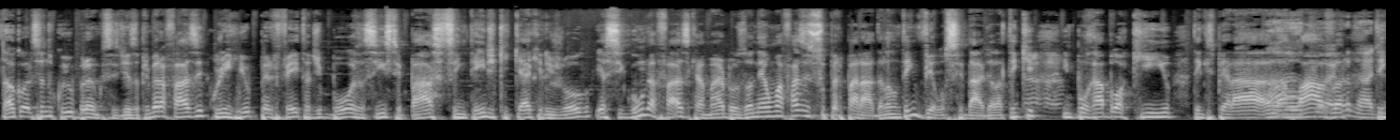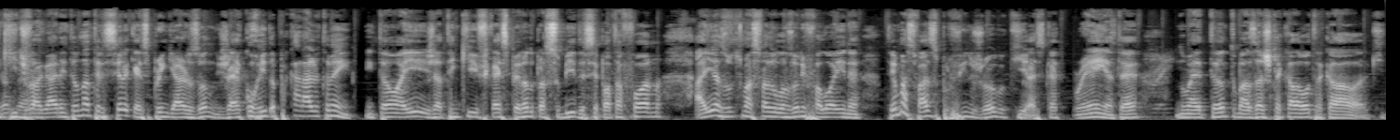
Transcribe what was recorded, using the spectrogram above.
Tava conversando com o Will Branco esses dias. A primeira fase, Green Hill perfeita, de boas, assim, se passa, você entende que quer aquele jogo. E a segunda fase, que é a Marble Zone, é uma fase super parada. Ela não tem velocidade, ela tem que Aham. empurrar bloquinho, tem que esperar a Ah, lava, é verdade, tem é que ir verdade. devagar. Então na terceira, que é a Spring Air Zone, já é corrida pra caralho também. Então aí já tem que ficar esperando pra subir, descer plataforma. Aí as últimas fases, o Lanzoni falou aí, né? Tem umas fases pro fim do jogo, que a Sky Rain até não é tanto, mas acho que aquela outra, aquela. Que,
